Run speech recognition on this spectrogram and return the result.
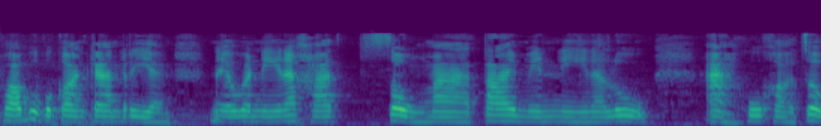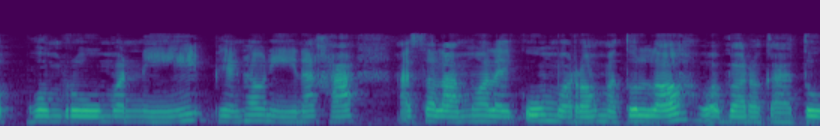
พร้อมอุปกรณ์การเรียนในวันนี้นะคะ ส่งมาใต้เมนนี้นะลูก อะครูขอจบโฮมรูมวันนี้เพียงเท่านี้นะคะ อัสสลามุอะลัยกุมวะราะห์มะตุลลอฮ์วะบารากาตุ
